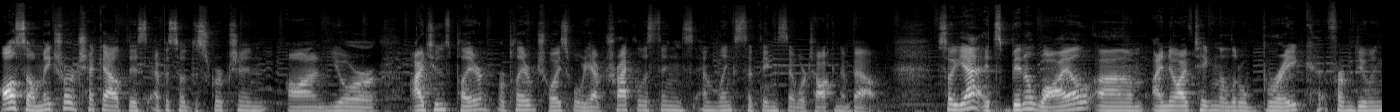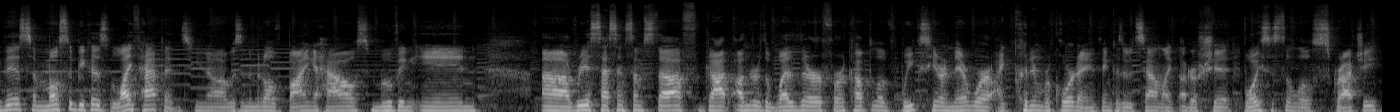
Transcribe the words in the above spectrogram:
Also, make sure to check out this episode description on your iTunes player or player of choice where we have track listings and links to things that we're talking about. So, yeah, it's been a while. Um, I know I've taken a little break from doing this, and mostly because life happens. You know, I was in the middle of buying a house, moving in, uh, reassessing some stuff, got under the weather for a couple of weeks here and there where I couldn't record anything because it would sound like utter shit. Voice is still a little scratchy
